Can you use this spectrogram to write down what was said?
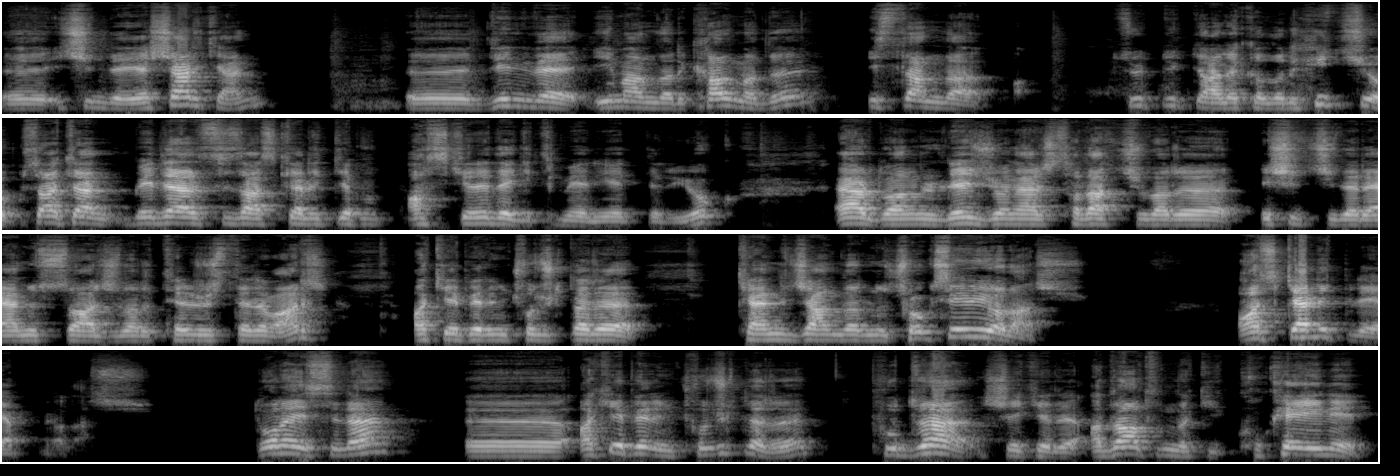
e, içinde yaşarken e, din ve imanları kalmadı. İslam'da Türklükle alakaları hiç yok. Zaten bedelsiz askerlik yapıp askere de gitmeye niyetleri yok. Erdoğan'ın lejyoner, sadatçıları, eşitçileri, en üst sağcıları, teröristleri var. AKP'nin çocukları kendi canlarını çok seviyorlar. Askerlik bile yapmıyorlar. Dolayısıyla e, AKP'nin çocukları pudra şekeri adı altındaki kokaini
